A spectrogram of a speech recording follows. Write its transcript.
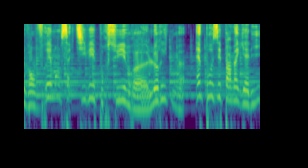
vont vraiment s'activer pour suivre le rythme imposé par Magali.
